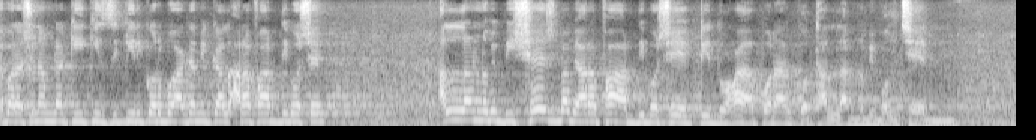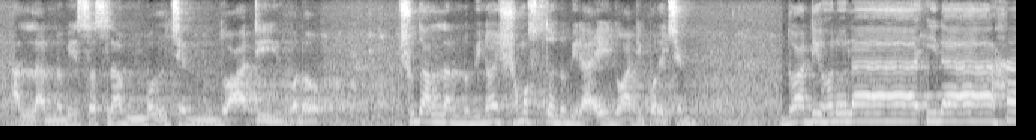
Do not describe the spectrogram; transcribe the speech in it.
এবার আসুন আমরা কি কি জিকির করব আগামীকাল আরাফার দিবসে। আল্লাহর নবী বিশেষভাবে আরাফার দিবসে একটি দোয়া পড়ার কথা আল্লাহ নবী বলছেন। আল্লাহ নবী সাল্লাম বলছেন, দোয়াটি হলো শুধু আল্লাহর নবী নয়, সমস্ত নবীরা এই দোয়াটি পড়েছেন। দোয়াটি হলো, লা ইলাহা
